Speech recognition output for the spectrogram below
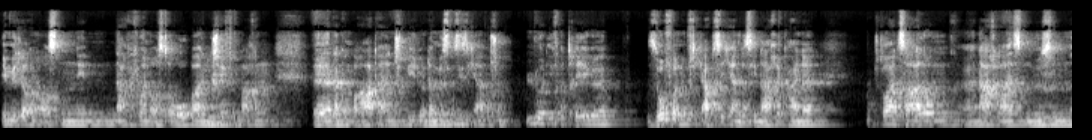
im Mittleren Osten, in, nach wie vor in Osteuropa ein Geschäft machen, äh, da kommen Berater ins Spiel und da müssen Sie sich einfach schon über die Verträge so vernünftig absichern, dass Sie nachher keine Steuerzahlungen äh, nachleisten müssen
